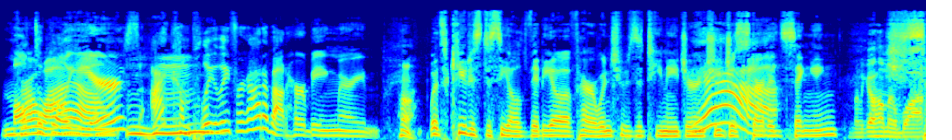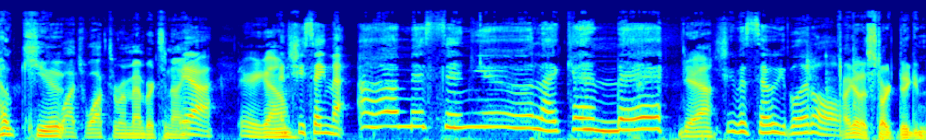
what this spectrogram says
multiple while. years. I Mhm. completely forgot about her being married. What's cute is to see old video of her when she was a teenager and she just started singing. I'm gonna go home and walk. So cute. Watch Walk to Remember tonight. Yeah. There you go. And she sang that I'm missing you like candy. Yeah. She was so little. I got to start digging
